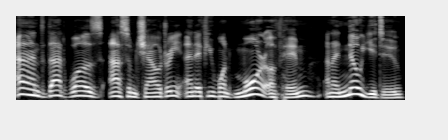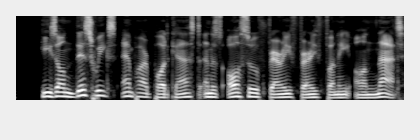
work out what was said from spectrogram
And that was Asim Chaudhry. And if you want more of him, and I know you do, he's on this week's Empire podcast and is also very, very funny on that.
